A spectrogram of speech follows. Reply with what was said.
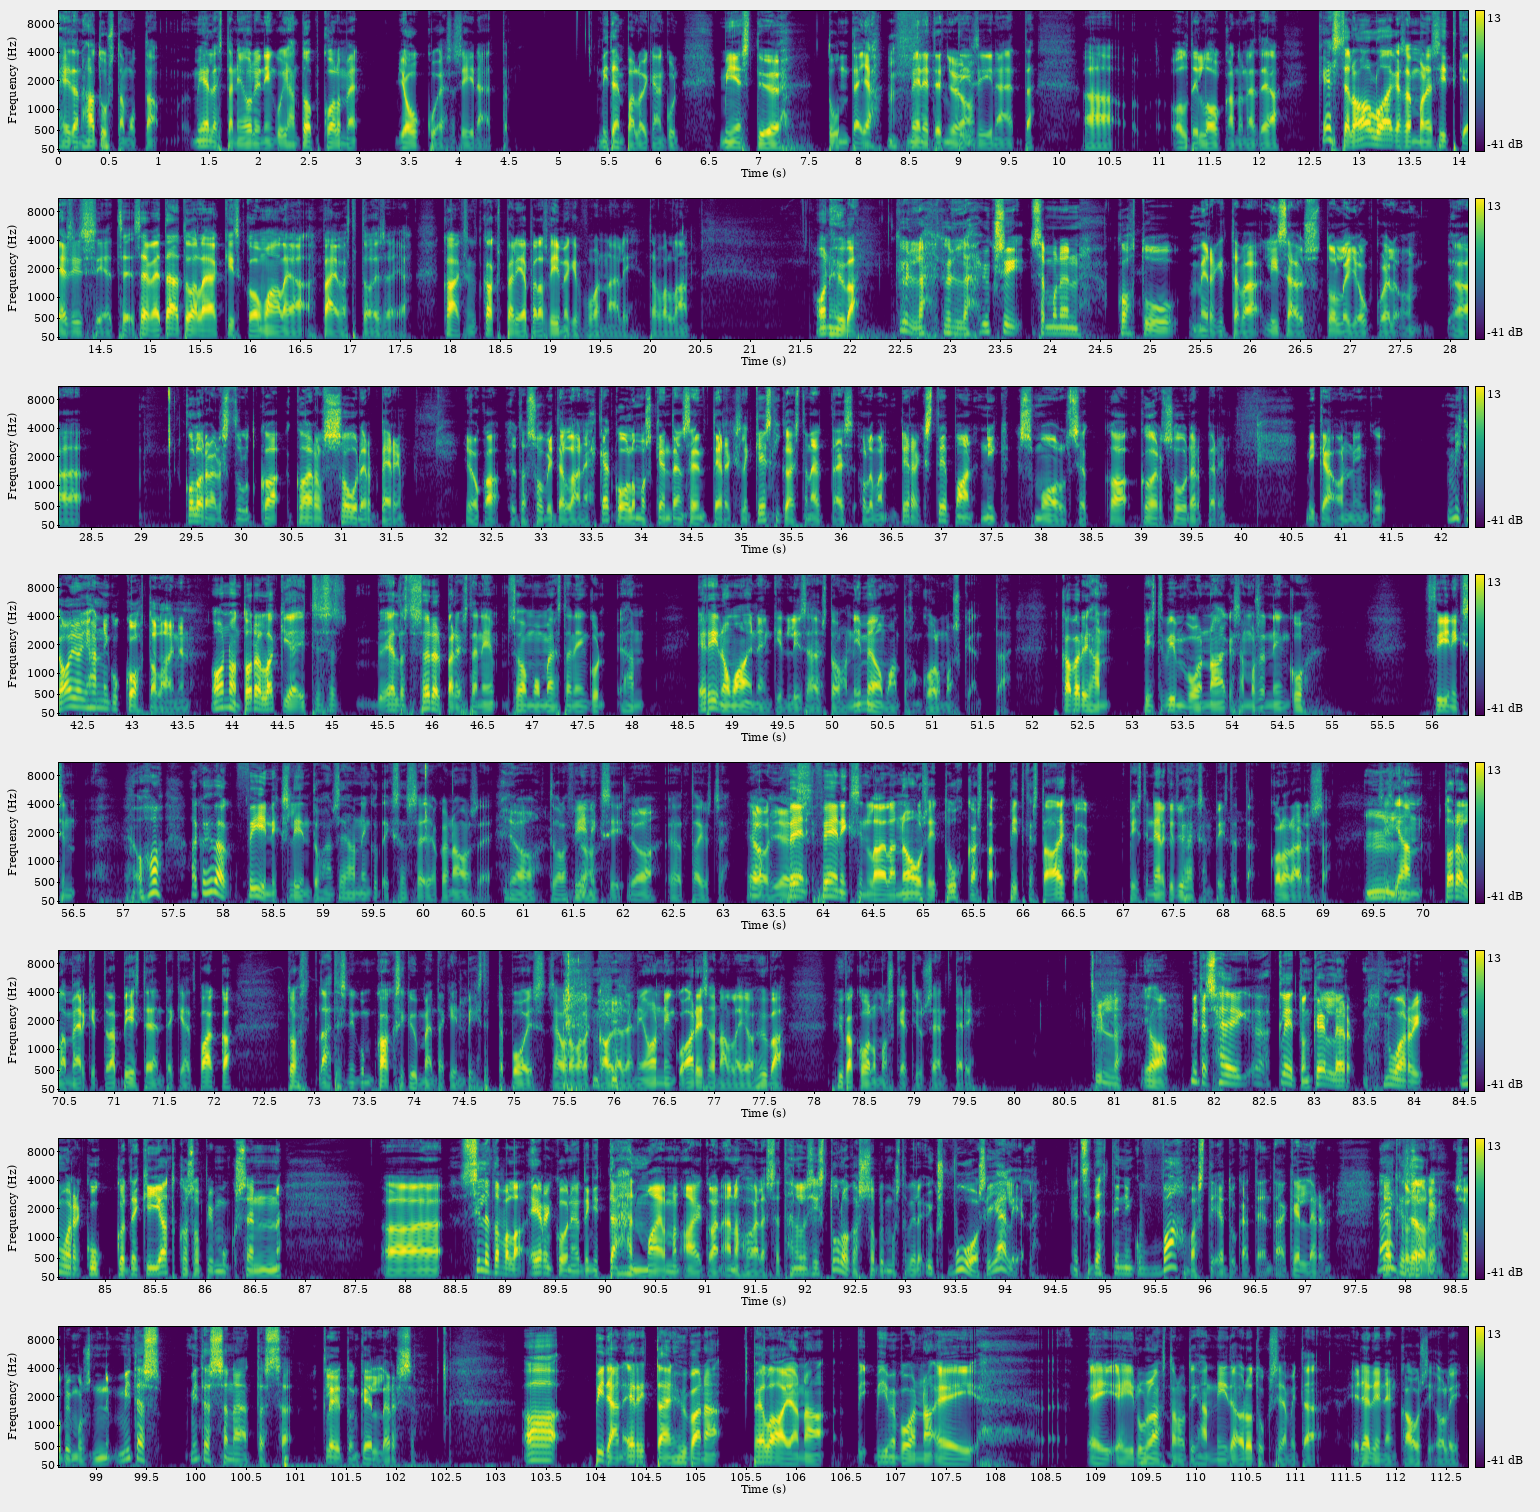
heitän hatusta, mutta mielestäni oli niin kuin ihan top kolme joukkueessa siinä, että miten paljon ikään kuin miestyötunteja menetettiin siinä, että uh, oltiin loukkaantuneita ja Kessel on ollut aika semmoinen sitkeä sissi, että se, se vetää tuolla ja kiskoo maaleja päivästä toiseen ja 82 peliä pelasi viimekin vuonna, eli tavallaan on hyvä. Kyllä, kyllä. Yksi semmoinen kohtuu merkittävä lisäys tolle joukkueelle on ää, Coloradosta tullut Ka- Carl Soderberg, joka, jota sovitellaan ehkä kolmoskentän sentteriksi. Eli keskikaista näyttäisi olevan Derek Stepan, Nick Smalls ja Ka- Carl Soderberg, mikä on niin kuin, mikä on jo ihan niin kuin kohtalainen. On, on todellakin. Ja itse asiassa vielä Söderbergistä, niin se on mun mielestä niin kuin ihan erinomainenkin lisäys tuohon nimenomaan tuohon kolmoskenttään. Kaverihan pisti viime vuonna aika semmoisen niin kuin Phoenixin, oho, aika hyvä Phoenix-lintuhan, se on niin kuin, eikö se ole se, joka nousee? Joo. Tuolla Phoenixi, joo. joo. tajut se? Joo, yes. Phoenixin lailla nousi tuhkasta pitkästä aikaa, pisti 49 pistettä Coloradossa. Mm. Siis ihan todella merkittävä pisteentekijä, että vaikka tuosta lähtisi niin kuin 20kin pistettä pois seuraavalle kaudelle, niin on niin kuin Arizonalle jo hyvä, hyvä kolmosketjun sentteri. Kyllä. Joo. Mites hei, Clayton Keller, nuori, nuori kukko, teki jatkosopimuksen äh, sillä tavalla erikoinen jotenkin tähän maailman aikaan NHL, että hänellä oli siis tulokassopimusta vielä yksi vuosi jäljellä. Että se tehtiin niin kuin vahvasti etukäteen tämä Kellerin Näinkö jatkosopimus. Mitäs, mitäs sä näet tässä Clayton Kellerissä? Uh, pidän erittäin hyvänä pelaajana. Vi- viime vuonna ei, ei, ei lunastanut ihan niitä odotuksia, mitä edellinen kausi oli,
